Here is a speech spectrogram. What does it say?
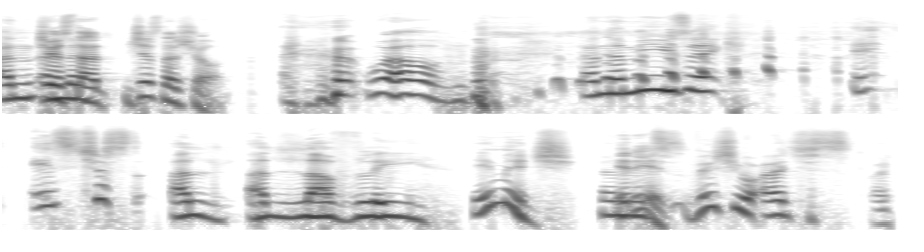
And, Just and the- that just that shot. well, and the music, it, it's just a, a lovely image. And It is. visual. I just I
